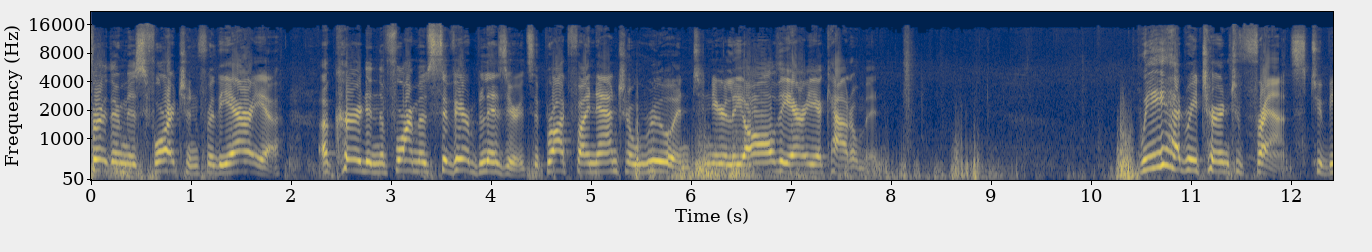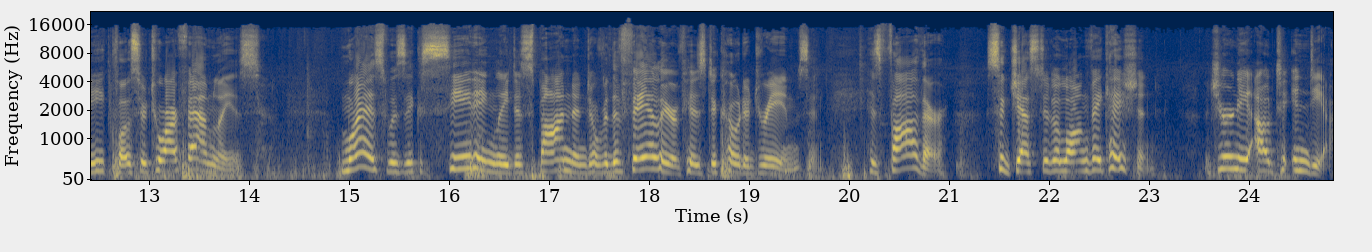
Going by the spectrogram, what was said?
further misfortune for the area occurred in the form of severe blizzards that brought financial ruin to nearly all the area cattlemen. We had returned to France to be closer to our families. Morris was exceedingly despondent over the failure of his Dakota dreams, and his father suggested a long vacation, a journey out to India.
